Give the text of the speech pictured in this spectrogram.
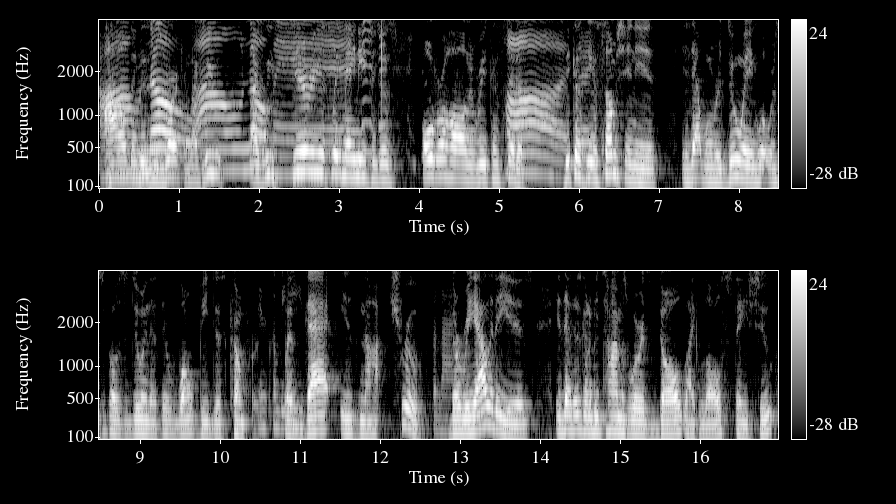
I don't think this know. is working. Like we, I don't like we man. seriously may need to just overhaul and reconsider because the assumption is is that when we're doing what we're supposed to do, and that there won't be discomfort. And it's gonna be but easy. that is not true. The reality is is that there's going to be times where it's dull, like lull, stage two,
